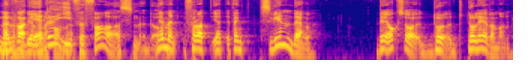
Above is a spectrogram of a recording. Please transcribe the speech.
men de här vad är bilderna du kommer. i för fas nu då? Nej men för att jag, jag tänkte, svindel. Det är också, då, då lever man.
